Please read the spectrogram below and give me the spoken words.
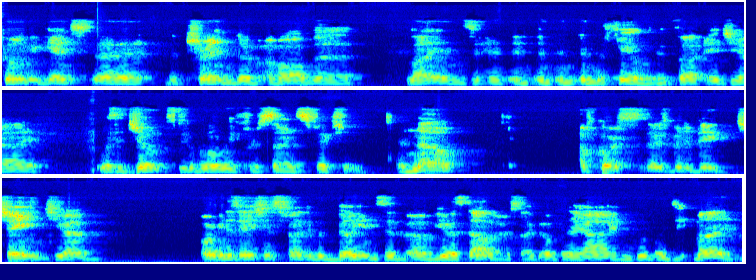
going against the, the trend of, of all the lions in, in, in, in the field who thought AGI was a joke suitable only for science fiction. And now, of course, there's been a big change. You have organizations funded with billions of, of US dollars, like OpenAI and Google DeepMind,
